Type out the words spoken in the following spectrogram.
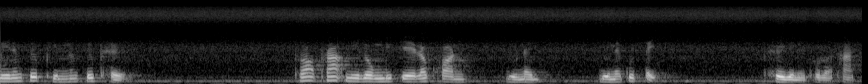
มีหนังสือพิมพ์หนังสือเพลงเพราะพระมีลงดิเกละคร อยู่ในอยู่ในกุฏิคืออยู่ในโทรทัศน์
